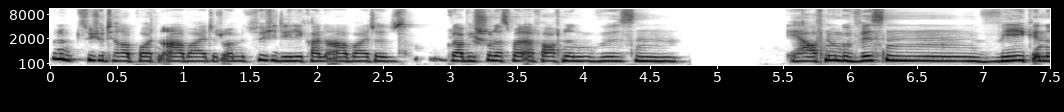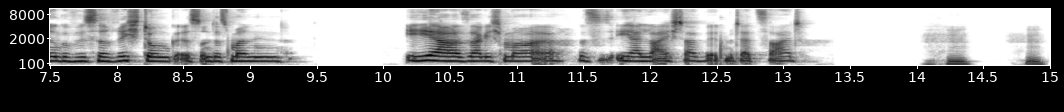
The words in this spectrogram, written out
mit einem Psychotherapeuten arbeitet oder mit Psychedelikern arbeitet, glaube ich schon, dass man einfach auf einen gewissen ja, auf einem gewissen Weg in eine gewisse Richtung ist und dass man eher, sag ich mal, dass es eher leichter wird mit der Zeit. Mhm. Mhm.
